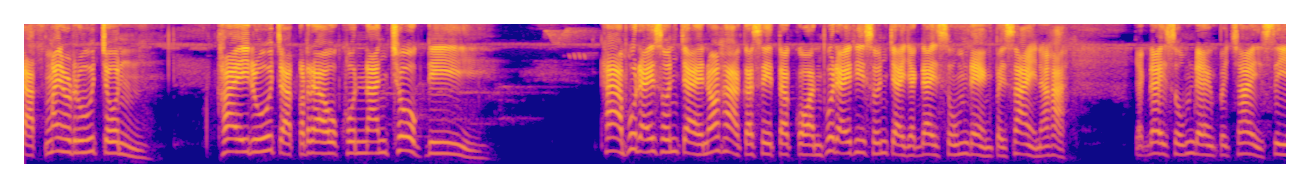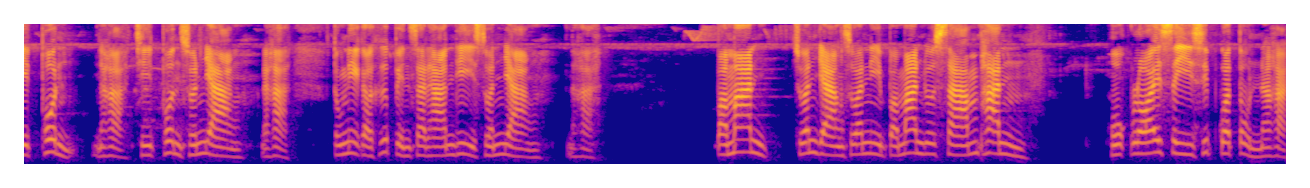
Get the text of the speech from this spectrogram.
จักไม่รู้จน ใครรู้จักเราคนนั้นโชคดี ถ้าผู้ใดสนใจเนาะค่ะ เกษตรกรผู้ใดที่สนใจอยากได้สมแดงไปใส่นะคะอยากได้สมแดงไปใช้ฉีดพ่นนะคะฉีดพ่นสวนยางนะคะ ตรงนี้ก็คือเป็นสถานที่สวนยางนะคะ ประมาณ สวนยางสวนนี้ประมาณอยู่สามพันหกร้อยสี่สิบกว่าต้นนะคะ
